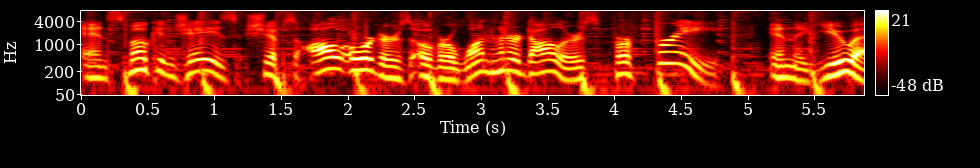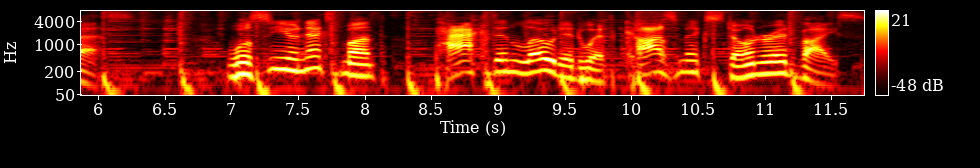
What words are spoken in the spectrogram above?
And Smokin' Jays ships all orders over $100 for free in the U.S. We'll see you next month, packed and loaded with cosmic stoner advice.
